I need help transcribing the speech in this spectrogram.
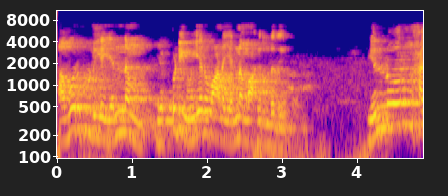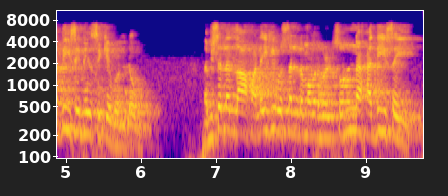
அவர்களுடைய எண்ணம் எப்படி உயர்வான எண்ணமாக இருந்தது? எல்லோரும் ஹதீஸை நேசிக்க வேண்டும். நபிசல்லாஹ் அலஹி வசல்லம் அவர்கள் சொன்ன ஹதீஸை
